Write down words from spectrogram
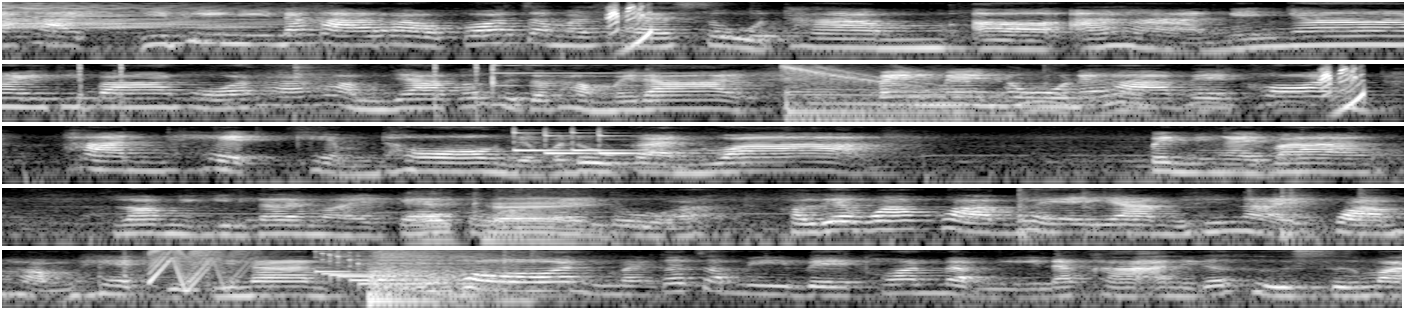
นะคะ EP นี้นะคะเราก็จะมาแชร์สูตรทำเอ่ออาหารง่ายๆ ที่บ้าน เพราะว่าถ้าทำยากก็คือจะทำไม่ได้ เป็นเมนูนะคะเบคอนพันเห็ดเข็มทอง เดี๋ยวมาดูกันว่าเป็นยังไงบ้าง รอบนี้กินได้ไหมแก้ตัวโอเคแก้ตัว เขาเรียกว่าความพยายามอยู่ที่ไหนความหำเห็ดอยู่ที่นั่น ทุกคนมันก็จะมีเบคอนแบบนี้นะคะ อันนี้ก็คือซื้อมา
